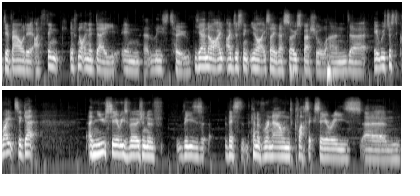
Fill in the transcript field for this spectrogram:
devoured it. I think, if not in a day, in at least two. Yeah, no, I, I just think, yeah, like I say, they're so special, and uh, it was just great to get a new series version of these this kind of renowned classic series um,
